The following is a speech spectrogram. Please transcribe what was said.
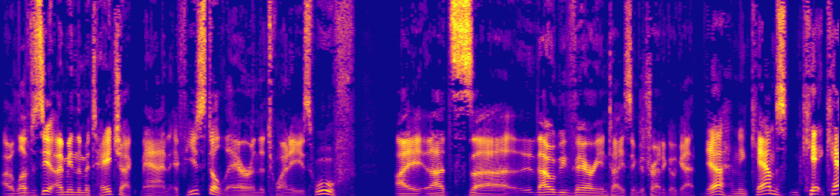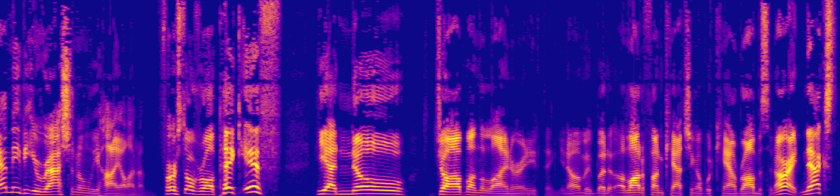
I would love to see. It. I mean, the Mateychuk man, if he's still there in the twenties, woof. I that's uh, that would be very enticing to try to go get. Yeah, I mean Cam's Cam may be irrationally high on him. First overall pick if he had no job on the line or anything, you know. I mean, but a lot of fun catching up with Cam Robinson. All right, next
